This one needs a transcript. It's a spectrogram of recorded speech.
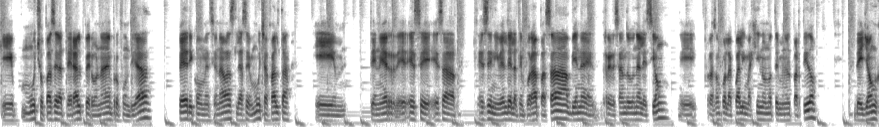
que mucho pase lateral, pero nada en profundidad. Pedri, como mencionabas, le hace mucha falta eh, tener e-, ese, ese nivel de la temporada pasada. Viene regresando de una lesión, eh, razón por la cual imagino no terminó el partido. De Jong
